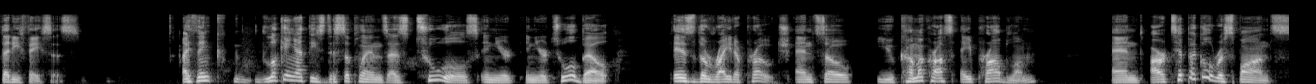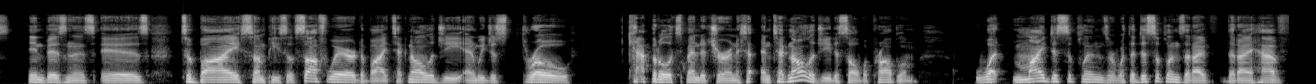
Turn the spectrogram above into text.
that he faces. I think looking at these disciplines as tools in your in your tool belt is the right approach. And so you come across a problem and our typical response in business is to buy some piece of software, to buy technology, and we just throw capital expenditure and, and technology to solve a problem. What my disciplines or what the disciplines that I've that I have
